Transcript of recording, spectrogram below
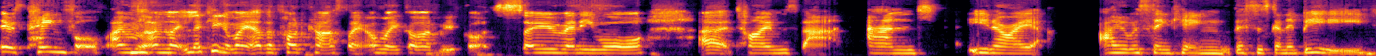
it was painful. I'm, I'm like looking at my other podcasts like oh my god we've got so many more uh, times that. And you know i i was thinking this is going to be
